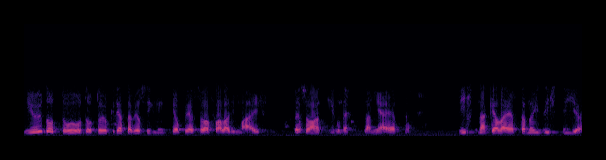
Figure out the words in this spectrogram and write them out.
E o doutor, doutor, eu queria saber o seguinte, que o pessoal fala demais, o pessoal antigo, né, da minha época, diz que naquela época não existia.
